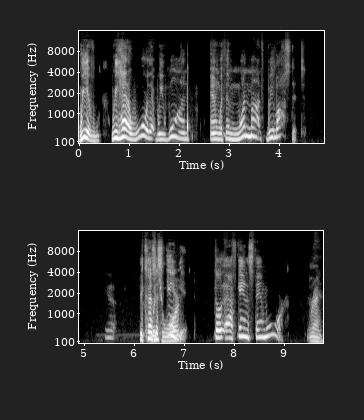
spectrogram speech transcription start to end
We have we had a war that we won, and within one month we lost it. Yeah. Because Which this war? idiot, the Afghanistan war. Right.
